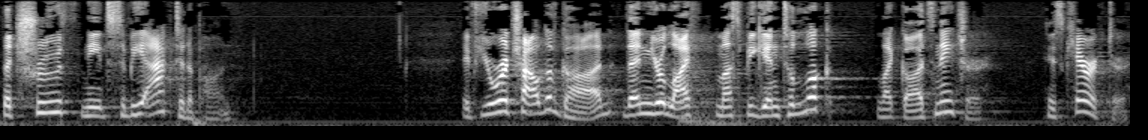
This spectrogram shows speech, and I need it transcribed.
The truth needs to be acted upon. If you're a child of God, then your life must begin to look like God's nature, his character.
